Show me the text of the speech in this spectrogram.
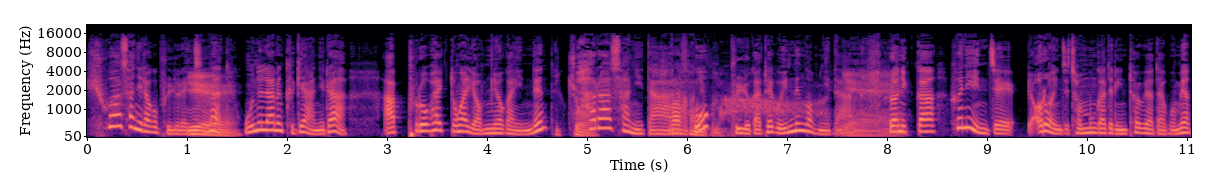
휴화산이라고 분류를 했지만 예. 오늘날은 그게 아니라 앞으로 활동할 염려가 있는 이쪽. 화라산이다라고 분류가 되고 있는 겁니다. 예. 그러니까 흔히 이제 여러 이제 전문가들 인터뷰하다 보면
